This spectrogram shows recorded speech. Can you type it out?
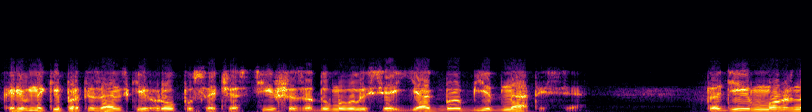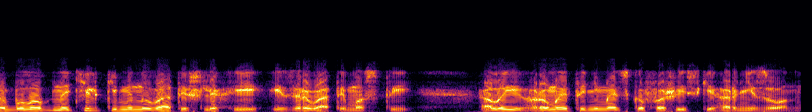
Керівники партизанських груп усе частіше задумувалися, як би об'єднатися. Тоді можна було б не тільки мінувати шляхи і зривати мости, але й громити німецько-фашистські гарнізони.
